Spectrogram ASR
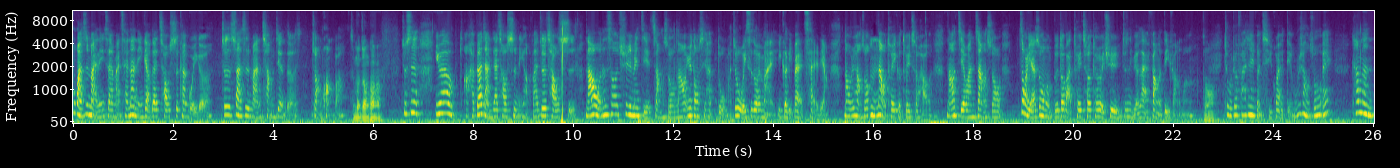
不管是买零食还是买菜，那你应该有在超市看过一个，就是算是蛮常见的状况吧？什么状况啊？就是因为啊，还不要讲人家超市名哈，反正就是超市。然后我那时候去那边结账的时候，然后因为东西很多嘛，就我一次都会买一个礼拜的菜量。然后我就想说，嗯，那我推一个推车好了。然后结完账的时候，照理来说，我们不是都把推车推回去，就是原来放的地方吗？对。就我就发现一个很奇怪的点，我就想说，哎，他们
